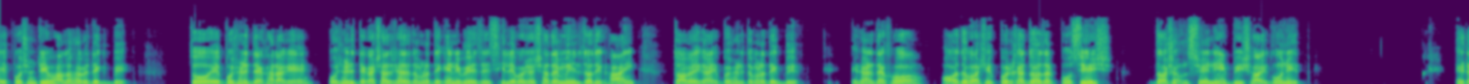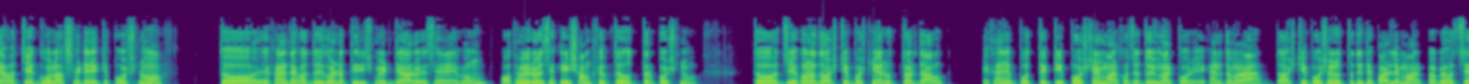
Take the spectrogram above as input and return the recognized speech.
এই প্রশ্নটি ভালোভাবে দেখবে। তো এই প্রশ্নটি দেখার আগে, প্রশ্নটি দেখার সাথে সাথে তোমরা দেখে নিবে যে সিলেবাসের সাথে মিল যদি খায় তবে গাই প্রশ্নটি তোমরা দেখবে। এখানে দেখো, অর্ধবার্ষিক পরীক্ষা দু হাজার পঁচিশ, দশম শ্রেণি বিষয় গণিত। এটা হচ্ছে গোলাপ সেটের একটি প্রশ্ন। তো এখানে দেখো দুই ঘণ্টা তিরিশ মিনিট দেওয়া রয়েছে এবং প্রথমে রয়েছে কি? সংক্ষিপ্ত উত্তর প্রশ্ন। তো যে কোনো দশটি প্রশ্নের উত্তর দাও। এখানে প্রত্যেকটি প্রশ্নের মার্ক হচ্ছে দুই মার্ক করে। এখানে তোমরা দশটি প্রশ্নের উত্তর দিতে পারলে মার্ক পাবে হচ্ছে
